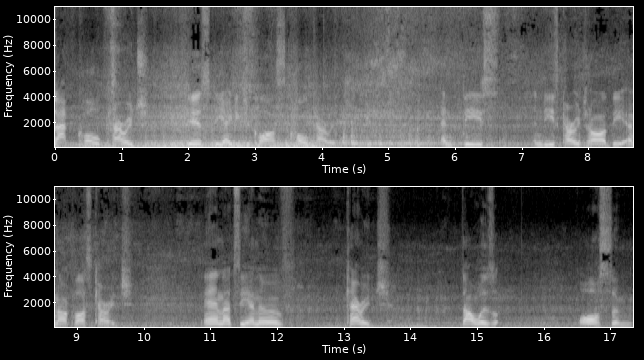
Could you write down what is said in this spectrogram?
That coal carriage is the 82 class coal carriage. And these and these carriage are the NR class carriage. And that's the end of carriage. That was awesome.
